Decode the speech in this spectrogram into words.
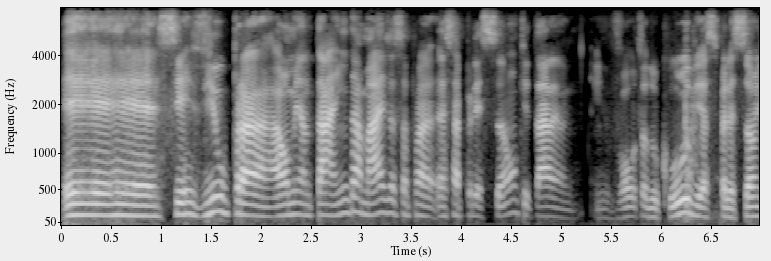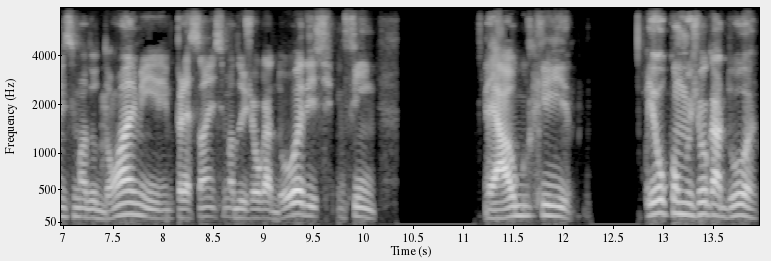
É, serviu para aumentar ainda mais essa, essa pressão que está em volta do clube, essa pressão em cima do Dome, pressão em cima dos jogadores, enfim, é algo que eu como jogador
